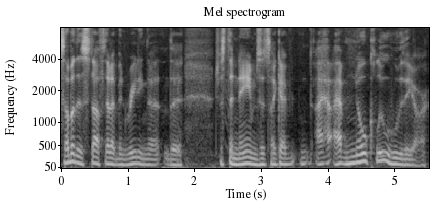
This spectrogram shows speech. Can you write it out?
some of this stuff that I've been reading, the the just the names, it's like I've I I have no clue who they are.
